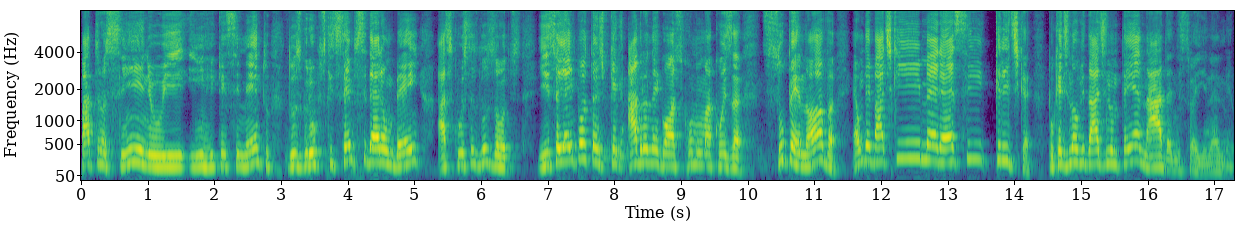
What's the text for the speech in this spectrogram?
patrocínio e, e, enriquecimento dos grupos que sempre se deram bem às custas dos outros. E isso aí é importante, porque agronegócio como uma coisa super nova é um debate que merece crítica, porque de novidade não tem é nada nisso aí, né, meu?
